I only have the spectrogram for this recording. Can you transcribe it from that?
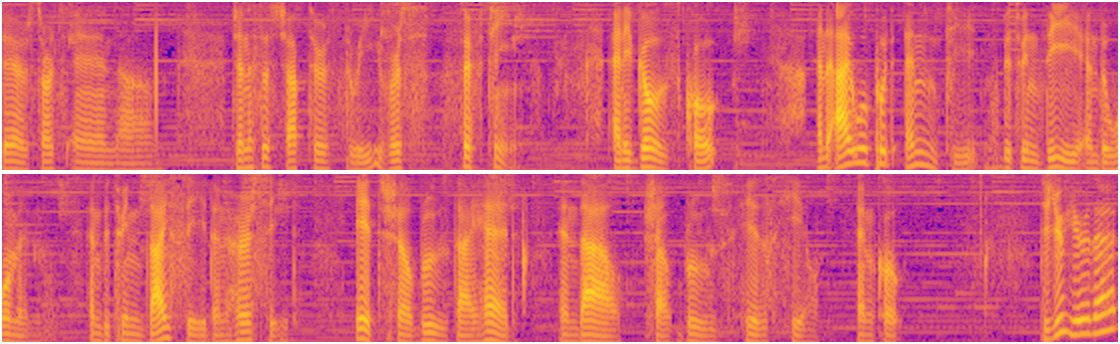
share starts in um, Genesis chapter 3 verse 15. And it goes, quote, And I will put enmity between thee and the woman, and between thy seed and her seed. It shall bruise thy head, and thou shalt bruise his heel. End quote. Did you hear that?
